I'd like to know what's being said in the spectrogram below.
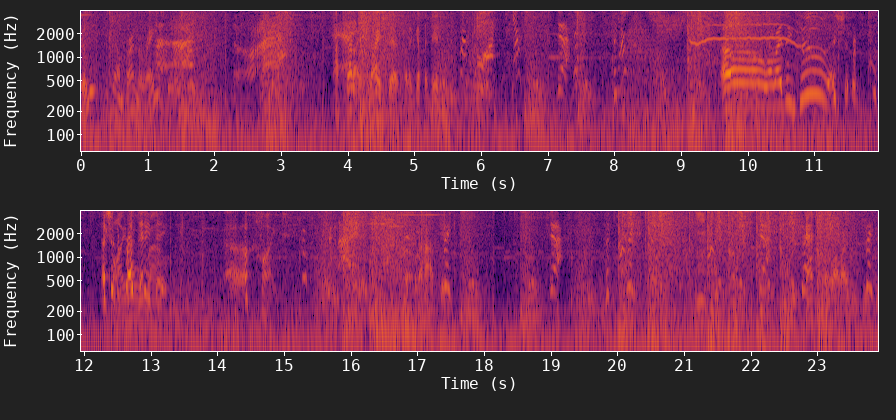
Really? You gonna burn the race? I thought I sidestepped, but I guess I didn't. Oh, Wall Rising 2! I should have just I should have pressed anything. round. Fight. Go for the hop kick. He's catching the Wall Rising 2 too.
